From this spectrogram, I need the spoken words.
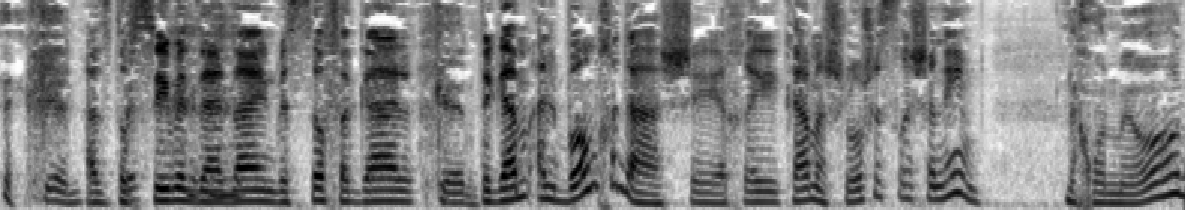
כן. אז תופסים את זה עדיין בסוף הגל, כן. וגם אלבום חדש, אחרי כמה? 13 שנים. נכון מאוד,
